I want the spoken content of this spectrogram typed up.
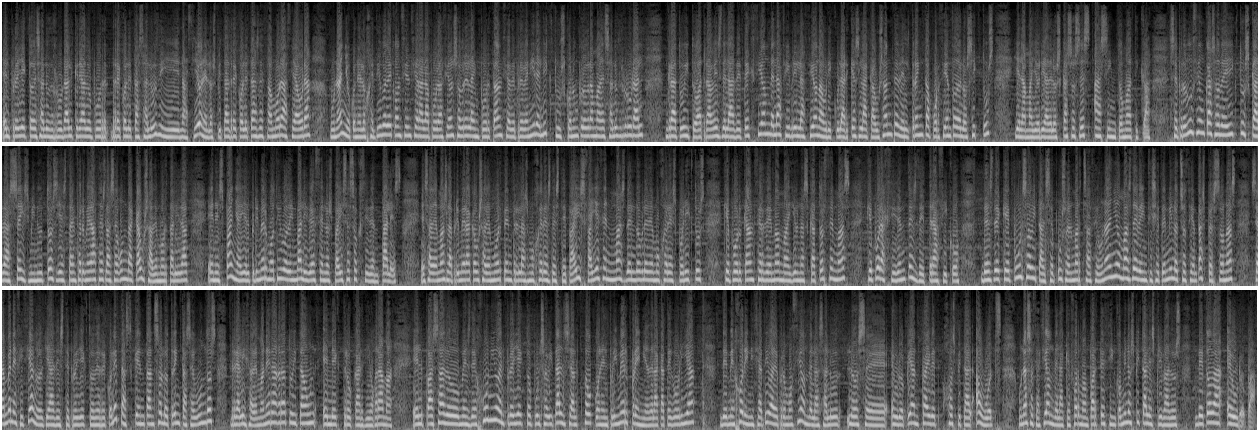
el proyecto de salud rural creado por Recoleta Salud y nació en el Hospital Recoletas de Zamora hace ahora un año con el objetivo de concienciar a la población sobre la importancia de prevenir el ictus con un programa de salud rural gratuito a través de la detección de la fibrilación auricular, que es la causante del 30% de los ictus y en la mayoría de los casos es asintomática. Se produce un caso de ictus cada seis minutos y esta enfermedad es la segunda causa de mortalidad España y el primer motivo de invalidez en los países occidentales. Es además la primera causa de muerte entre las mujeres de este país. Fallecen más del doble de mujeres por ictus que por cáncer de mama y unas 14 más que por accidentes de tráfico. Desde que Pulso Vital se puso en marcha hace un año, más de 27.800 personas se han beneficiado ya de este proyecto de Recoletas, que en tan solo 30 segundos realiza de manera gratuita un electrocardiograma. El pasado mes de junio, el proyecto Pulso Vital se alzó con el primer premio de la categoría de mejor iniciativa de promoción de la salud, los eh, European Private Hospital Awards, una asociación de la que forman parte 5.000 hospitales privados de toda Europa.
